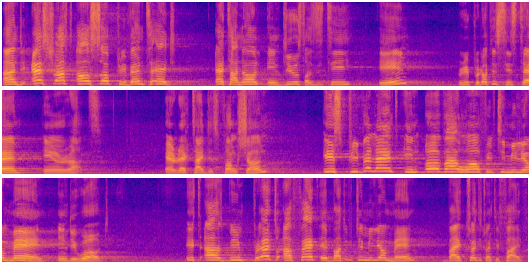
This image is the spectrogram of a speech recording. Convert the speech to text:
and the extract also prevented ethanol-induced toxicity in reproductive system in rats. Erectile dysfunction is prevalent in over 150 million men in the world. It has been projected to affect about 50 million men by 2025.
